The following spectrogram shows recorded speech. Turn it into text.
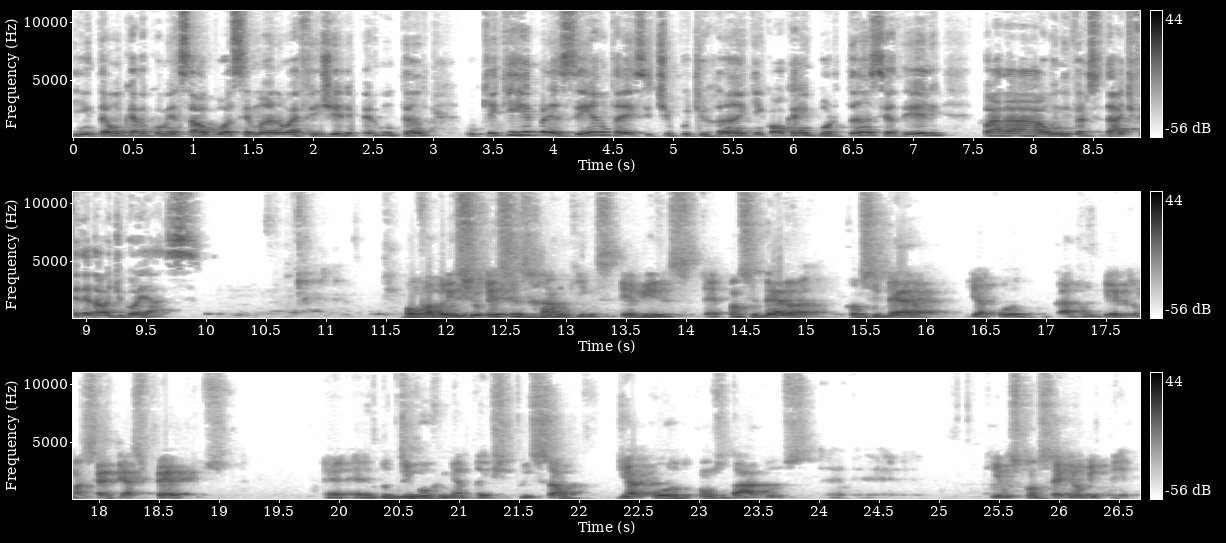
então quero começar o Boa Semana UFG lhe perguntando o que, que representa esse tipo de ranking, qual é a importância dele para a Universidade Federal de Goiás. Bom, Fabrício, esses rankings, eles é, consideram, consideram, de acordo com cada um deles, uma série de aspectos é, é, do desenvolvimento da instituição, de acordo com os dados é, é, que eles conseguem obter.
